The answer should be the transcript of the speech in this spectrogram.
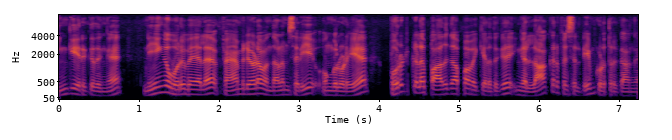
இங்கே இருக்குதுங்க. நீங்கள் ஒருவேளை ஃபேமிலியோட வந்தாலும் சரி உங்களுடைய பொருட்களை பாதுகாப்பாக வைக்கிறதுக்கு இங்கே லாக்கர் ஃபெசிலிட்டியும் கொடுத்துருக்காங்க.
